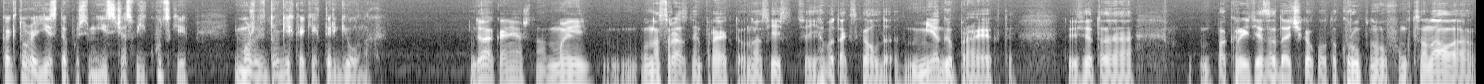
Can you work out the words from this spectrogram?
которые есть, допустим, и сейчас в Якутске, и, может, в других каких-то регионах? Да, конечно. Мы, у нас разные проекты. У нас есть, я бы так сказал, да, мегапроекты. То есть это покрытие задачи какого-то крупного функционала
